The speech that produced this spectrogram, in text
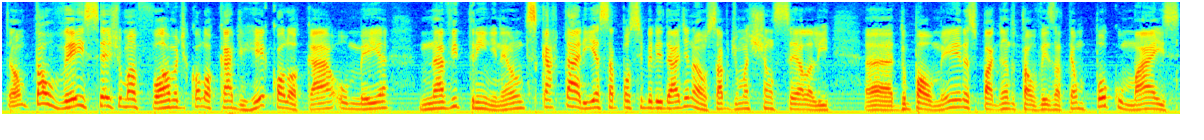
Então, talvez seja uma forma de colocar, de recolocar o meia na vitrine, né? Eu não descartaria essa possibilidade, não, sabe? De uma chancela ali ah, do Palmeiras, pagando talvez até um pouco mais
